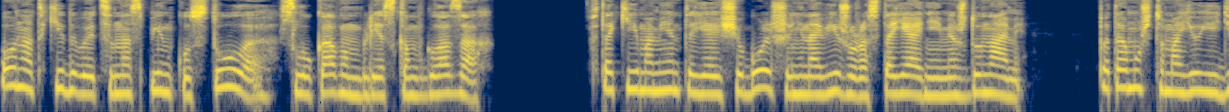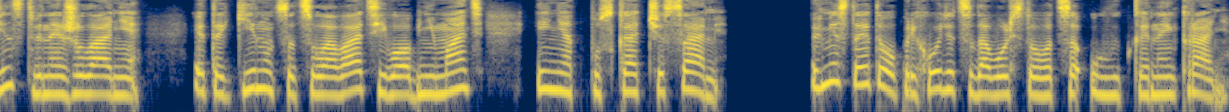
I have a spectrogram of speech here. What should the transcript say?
Он откидывается на спинку стула с лукавым блеском в глазах. В такие моменты я еще больше ненавижу расстояние между нами, потому что мое единственное желание — это кинуться, целовать его, обнимать и не отпускать часами. Вместо этого приходится довольствоваться улыбкой на экране.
